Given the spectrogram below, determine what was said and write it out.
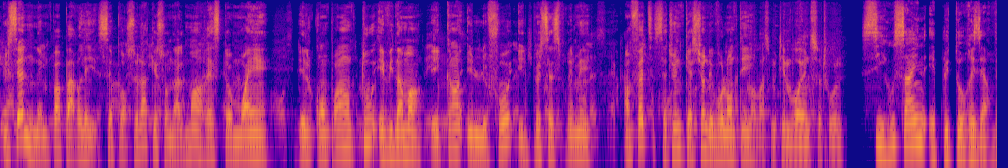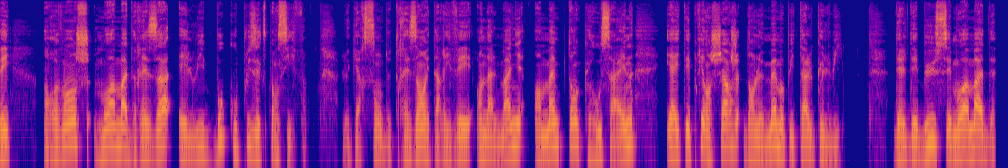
Hussein n'aime pas parler, c'est pour cela que son allemand reste moyen. Il comprend tout évidemment, et quand il le faut, il peut s'exprimer. En fait, c'est une question de volonté. Si Hussein est plutôt réservé, en revanche, Mohammad Reza est lui beaucoup plus expansif. Le garçon de 13 ans est arrivé en Allemagne en même temps que Hussein et a été pris en charge dans le même hôpital que lui. Dès le début, c'est Mohammad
